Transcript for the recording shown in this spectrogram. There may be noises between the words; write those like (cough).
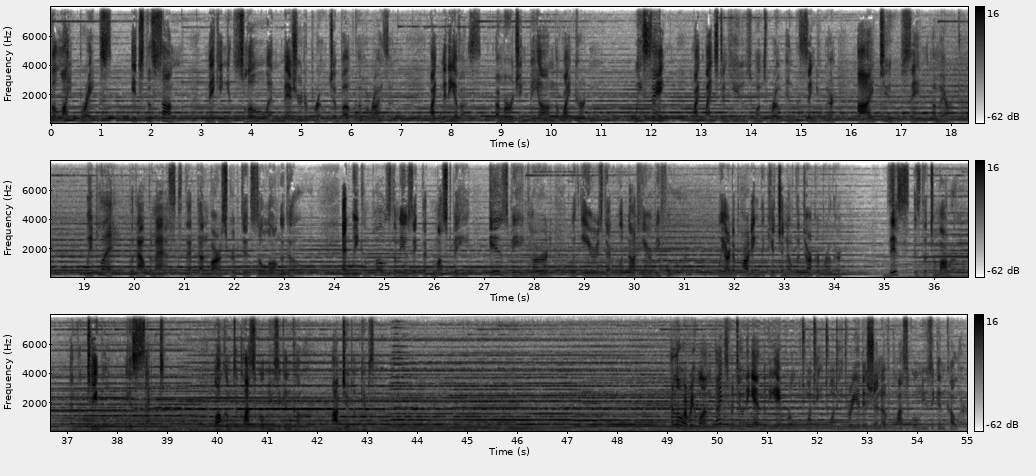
The light breaks. It's the sun making its slow and measured approach above the horizon. Like many of us, emerging beyond the white curtain. We sing, like Langston Hughes once wrote in the singular, I too sing America. We play without the masks that Dunbar scripted so long ago. And we compose the music that must be, is being heard with ears that would not hear before. We are departing the kitchen of the darker brother. This is the tomorrow, and the table is set. Welcome to Classical Music in Color. I'm Judlyne Gibson. Hello, everyone. Thanks for tuning in to the April 2023 edition of Classical Music in Color.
